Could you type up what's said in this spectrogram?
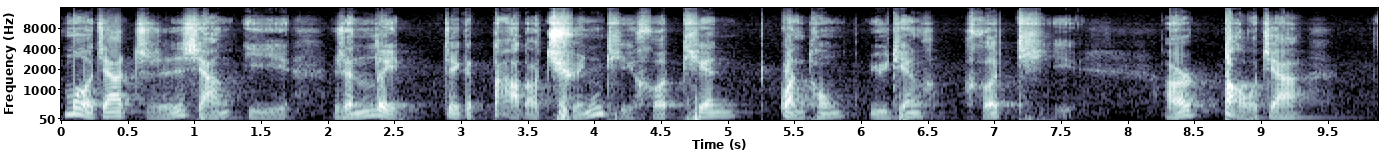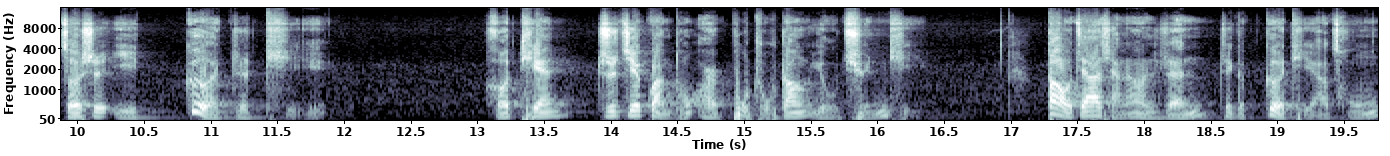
墨家只想以人类这个大的群体和天。贯通与天合体，而道家则是以个的体和天直接贯通，而不主张有群体。道家想让人这个个体啊，从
